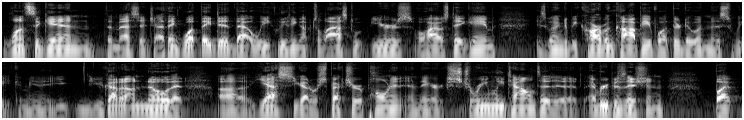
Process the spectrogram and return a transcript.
once again the message. I think what they did that week leading up to last year's Ohio State game is going to be carbon copy of what they're doing this week. I mean, you you got to know that uh, yes, you got to respect your opponent, and they are extremely talented at every position, but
